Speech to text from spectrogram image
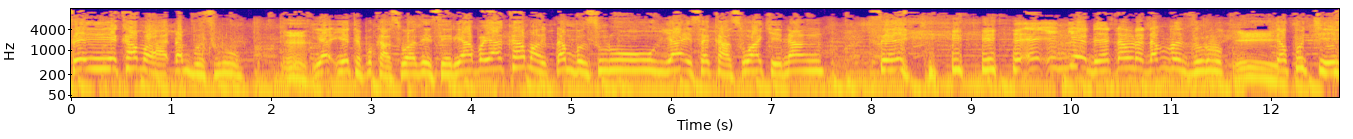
sai ya kama dan bunsuru eh. ya tafi kasuwa zai sayar ya ba ya kama dan bunsuru ya isa kasuwa kenan sai igiyar da ya daura dan bunsuru eh. ta kuce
